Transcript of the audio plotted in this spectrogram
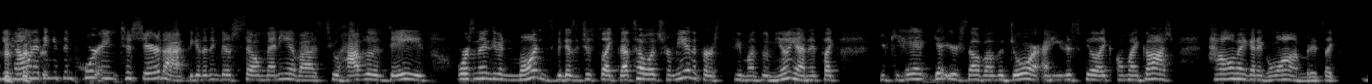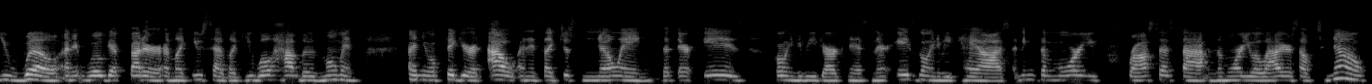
you know, and I think it's important to share that because I think there's so many of us who have those days, or sometimes even months, because it's just like that's how it was for me in the first few months with Amelia, and it's like you can't get yourself out the door, and you just feel like, oh my gosh, how am I going to go on? But it's like you will, and it will get better, and like you said, like you will have those moments, and you'll figure it out, and it's like just knowing that there is going to be darkness and there is going to be chaos. I think the more you process that, and the more you allow yourself to know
